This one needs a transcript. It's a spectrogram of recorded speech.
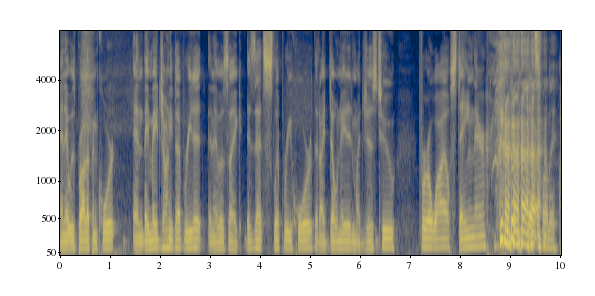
and it was brought up in court. And they made Johnny Depp read it, and it was like, "Is that slippery whore that I donated my jizz to for a while, staying there?" That's funny.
